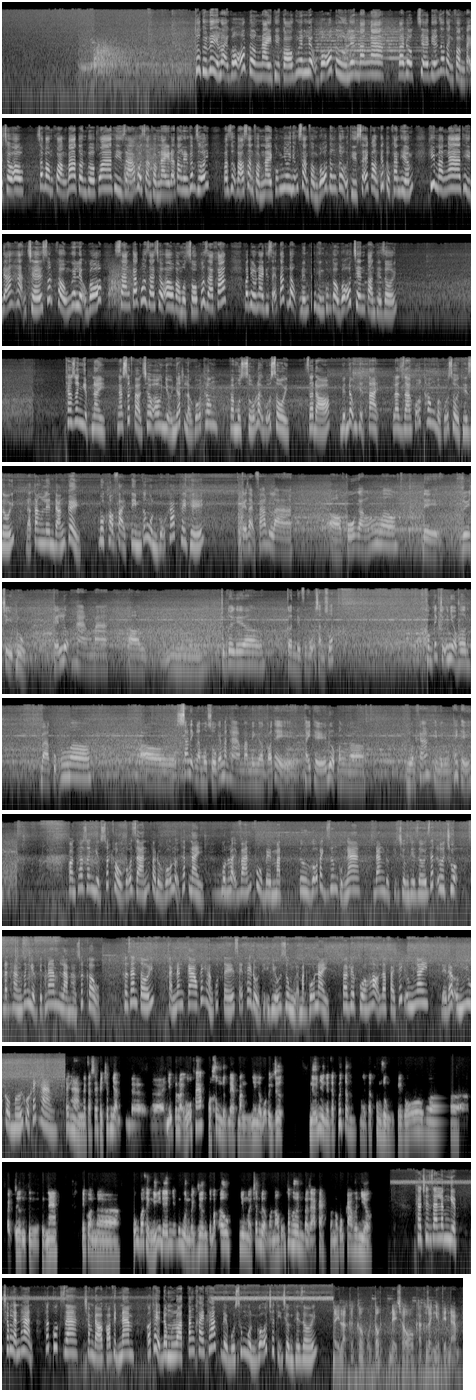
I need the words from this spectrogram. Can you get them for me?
Quý vị, loại gỗ tường này thì có nguyên liệu gỗ từ Liên bang Nga và được chế biến ra thành phẩm tại châu Âu. Trong vòng khoảng 3 tuần vừa qua thì giá của sản phẩm này đã tăng lên gấp rưỡi và dự báo sản phẩm này cũng như những sản phẩm gỗ tương tự thì sẽ còn tiếp tục khan hiếm khi mà Nga thì đã hạn chế xuất khẩu nguyên liệu gỗ sang các quốc gia châu Âu và một số quốc gia khác và điều này thì sẽ tác động đến tình hình cung cầu gỗ trên toàn thế giới. Theo doanh nghiệp này, Nga xuất vào châu Âu nhiều nhất là gỗ thông và một số loại gỗ sồi. Do đó, biến động hiện tại là giá gỗ thông và gỗ sồi thế giới đã tăng lên đáng kể, buộc họ phải tìm các nguồn gỗ khác thay thế. Cái giải pháp là uh, cố gắng uh, để duy trì đủ cái lượng hàng mà uh, chúng tôi uh, cần để phục vụ sản xuất không tích trữ nhiều hơn và cũng uh, uh, xác định là một số cái mặt hàng mà mình ờ, có thể thay thế được bằng uh, nguồn khác thì mình thay thế. Còn theo doanh nghiệp xuất khẩu gỗ rán và đồ gỗ nội thất này, một loại ván phủ bề mặt từ gỗ bạch dương của Nga đang được thị trường thế giới rất ưa chuộng, đặt hàng doanh nghiệp Việt Nam làm hàng xuất khẩu. Thời gian tới, khả năng cao khách hàng quốc tế sẽ thay đổi thị hiếu dùng loại mặt gỗ này và việc của họ là phải thích ứng ngay để đáp ứng nhu cầu mới của khách hàng. Khách hàng người ta sẽ phải chấp nhận uh, những cái loại gỗ khác mà không được đẹp bằng như là gỗ bạch dương. Nếu như người ta quyết tâm người ta không dùng cái gỗ uh, bạch dương từ từ Nga. Thế còn cũng có thể nghĩ đến những cái nguồn bạch dương từ Bắc Âu nhưng mà chất lượng của nó cũng thấp hơn và giá cả của nó cũng cao hơn nhiều. Theo chuyên gia lâm nghiệp, trong ngắn hạn, các quốc gia, trong đó có Việt Nam, có thể đồng loạt tăng khai thác để bổ sung nguồn gỗ cho thị trường thế giới. Đây là cái cơ hội tốt để cho các doanh nghiệp Việt Nam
